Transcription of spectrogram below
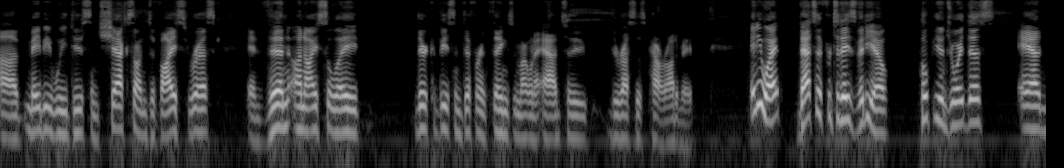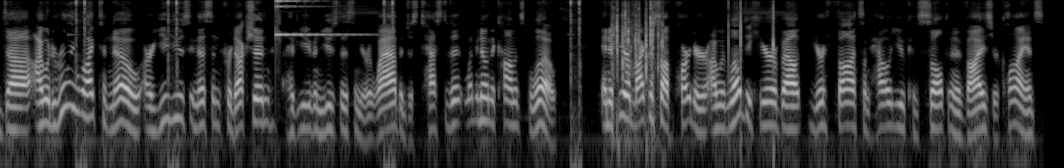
Uh, maybe we do some checks on device risk and then unisolate. There could be some different things you might want to add to the rest of this Power Automate. Anyway, that's it for today's video. Hope you enjoyed this. And uh, I would really like to know, are you using this in production? Have you even used this in your lab and just tested it? Let me know in the comments below. And if you're a Microsoft partner, I would love to hear about your thoughts on how you consult and advise your clients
